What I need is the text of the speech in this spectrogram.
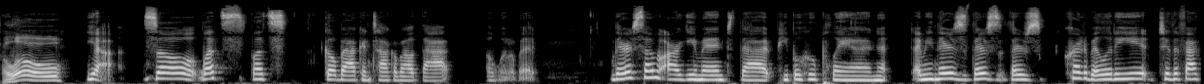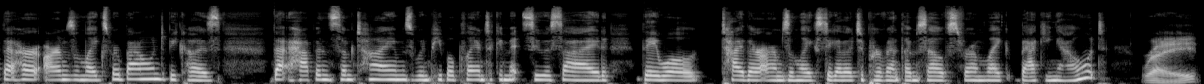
Hello. Yeah. So let's let's go back and talk about that a little bit. There's some argument that people who plan I mean there's there's there's credibility to the fact that her arms and legs were bound because that happens sometimes when people plan to commit suicide, they will tie their arms and legs together to prevent themselves from like backing out. Right.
